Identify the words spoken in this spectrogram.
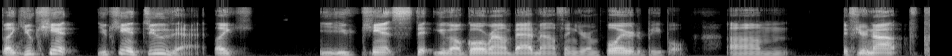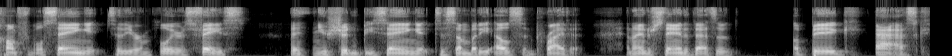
But like you can't you can't do that. Like you, you can't stick you know go around bad mouthing your employer to people. Um if you're not comfortable saying it to your employer's face, then you shouldn't be saying it to somebody else in private. And I understand that that's a a big ask,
